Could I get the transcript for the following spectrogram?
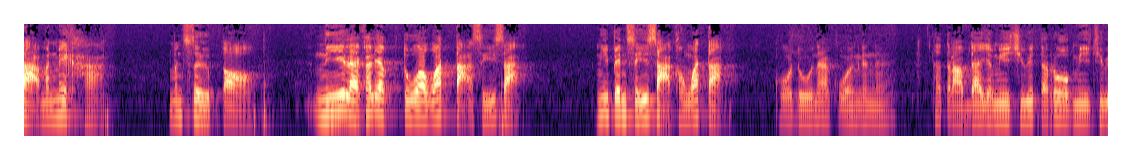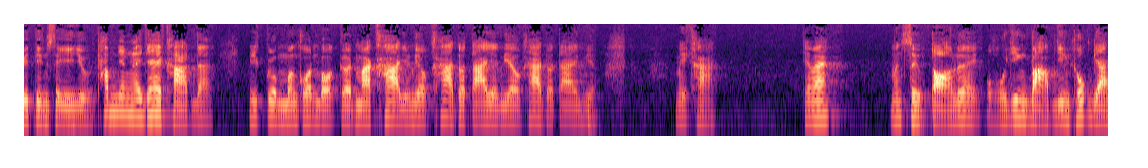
ตะมันไม่ขาด มันสืบต่อ นี้แหละเขาเรียกตัววัตตะศีรษะ นี่เป็นศีรษะของวัตตะโหดูน่ากลัวกันนะ ถ้าตราบใดยังมีชีวิตตรูปมีชีวิตตินซีอยู่ทำยังไงจะให้ขาดได้ มีกลุ่มบางคนบอกเกิดมาฆ่าอย่างเดียวฆ่าตัวตายอย่างเดียวฆ่าตัวตายอย่างเดียว ไม่ขาด ใช่ไหมมันสืบต่อเรื่อย โอ้โหยิ่งบาปยิ่งทุกข์ใหญ่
